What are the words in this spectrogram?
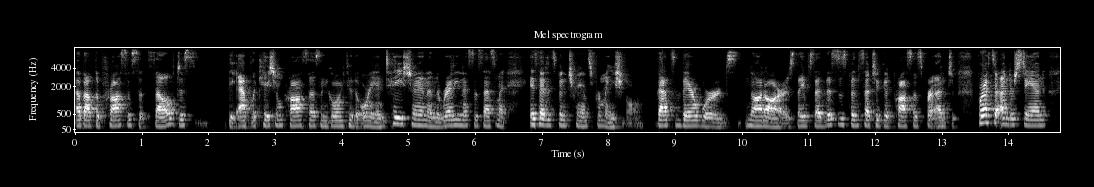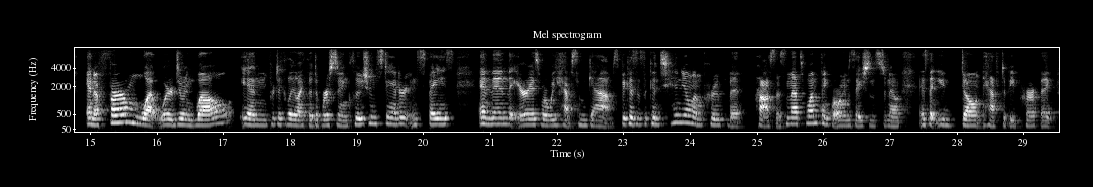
about the process itself just the application process and going through the orientation and the readiness assessment is that it's been transformational. That's their words, not ours. They've said this has been such a good process for, for us to understand and affirm what we're doing well in particularly like the diversity inclusion standard in space and then the areas where we have some gaps because it's a continual improvement process. And that's one thing for organizations to know is that you don't have to be perfect.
